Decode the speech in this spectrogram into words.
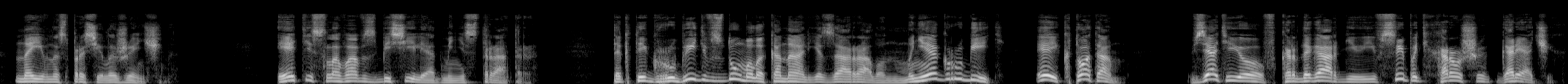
— наивно спросила женщина. Эти слова взбесили администратора. — Так ты грубить вздумала, каналья, — заорал он. — Мне грубить? Эй, кто там? Взять ее в Кардегардию и всыпать хороших горячих.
